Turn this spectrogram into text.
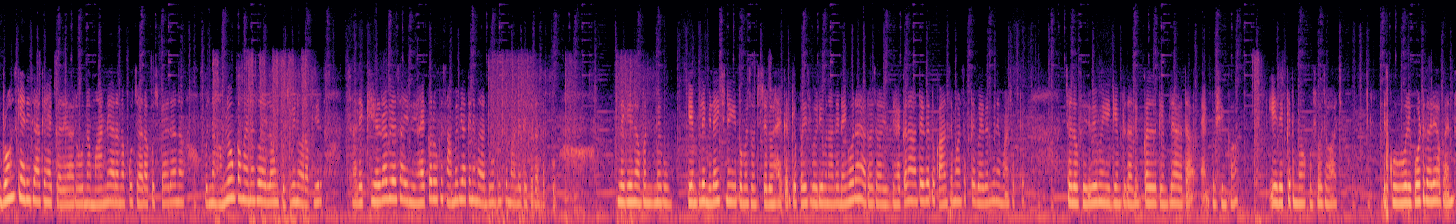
ब्रॉन्ज कैरी से आके हैक करे, यार, वो ना मारने आ रहा, ना कुछ आ रहा, कुछ कह रहा, ना कुछ, ना हम लोगों का माइनस हो रहा लोगों कुछ भी नहीं हो रहा, फिर साले खेल रहा भी ऐसा ही हैकर हो के सामने भी आके नहीं मारा दूर दूर से मार लेते फिर सबको। लेकिन अपन, मेरे को गेम प्ले मिला ही नहीं तो मैं सोची चलो हैकर के ऊपर इस वीडियो बना ले, नहीं हो रहा है और ऐसा हैकर आते गए तो कहाँ से मार सकते बैगन भी नहीं मार सकते। चलो फिर भी मैं ये गेम प्ले डाली कल गेम प्ले आया था एंड पुशिंग का। ये देख के तुम लोग खुश हो जाओ आज। इसको रिपोर्ट करें अपन।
